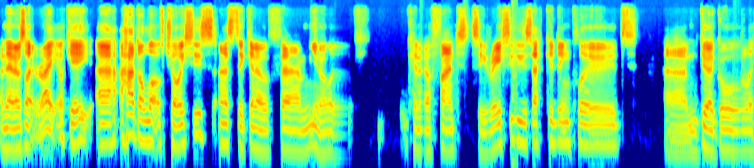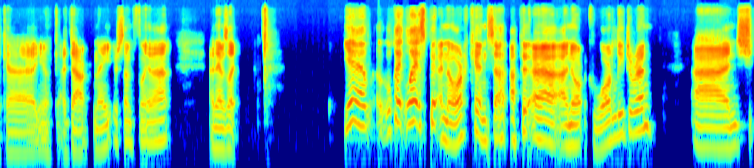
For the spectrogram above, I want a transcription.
And then I was like, right, okay. Uh, I had a lot of choices as to kind of, um, you know, kind of fantasy races I could include. Um, do I go like a, you know, a Dark Knight or something like that? And I was like, yeah, let, us put an orc in. So I put a, an orc war leader in and she,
